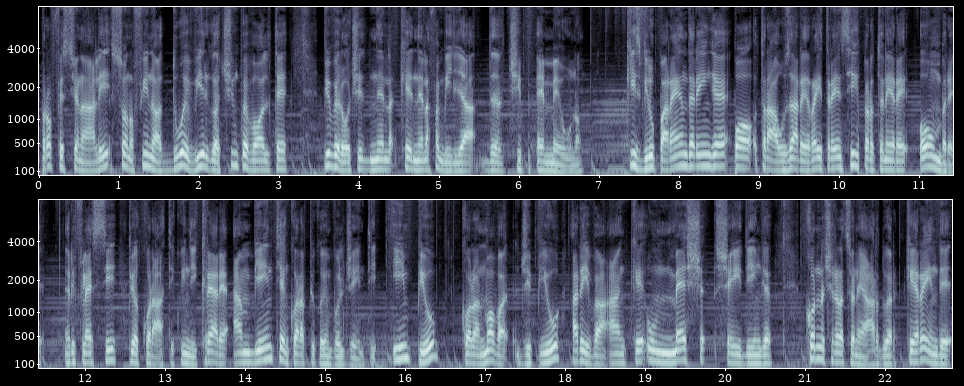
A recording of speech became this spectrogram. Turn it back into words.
professionali sono fino a 2,5 volte più veloci nel, che nella famiglia del chip M1. Chi sviluppa rendering potrà usare il ray tracing per ottenere ombre, riflessi più accurati, quindi creare ambienti ancora più coinvolgenti. In più, con la nuova GPU arriva anche un mesh shading con accelerazione hardware che rende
